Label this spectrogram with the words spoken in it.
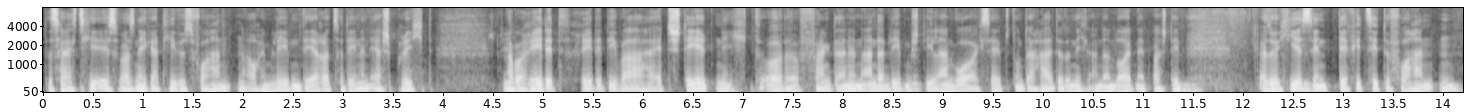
Das heißt, hier ist was Negatives vorhanden, auch im Leben derer, zu denen er spricht. Aber redet, redet die Wahrheit, stehlt nicht oder fangt einen anderen Lebensstil an, wo ihr euch selbst unterhaltet oder nicht anderen Leuten etwas steht. Also hier sind Defizite vorhanden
